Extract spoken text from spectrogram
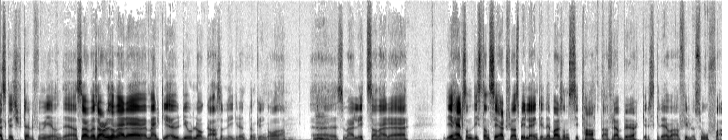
jeg skal ikke fortelle for mye om det. Altså, men så har du sånne her, eh, merkelige audiologger som ligger rundt omkring òg, da. Eh, som er litt sånn her eh, De er helt sånn distansert fra spillet, egentlig. Det er bare sånn sitater fra bøker skrevet av filosofer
